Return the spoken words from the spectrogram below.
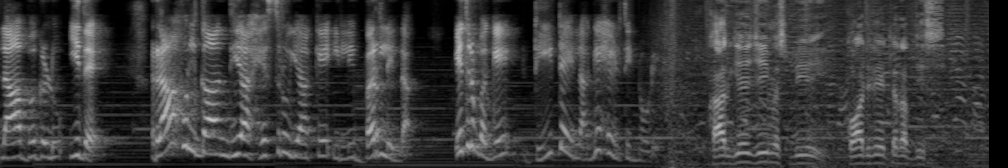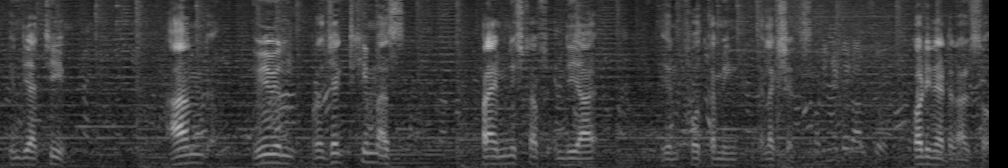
ಲಾಭಗಳು ಇದೆ? ರಾಹುಲ್ ಗಾಂಧಿಯ ಹೆಸರು ಯಾಕೆ ಇಲ್ಲಿ ಬರಲಿಲ್ಲ? ಇದ್ರ ಬಗ್ಗೆ ಡೀಟೇಲ್ ಆಗಿ ಹೇಳ್ತೀನಿ ನೋಡಿ. Kharge ji must be coordinator of this India team and we will project him him prime minister of India in in coming elections coordinator also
